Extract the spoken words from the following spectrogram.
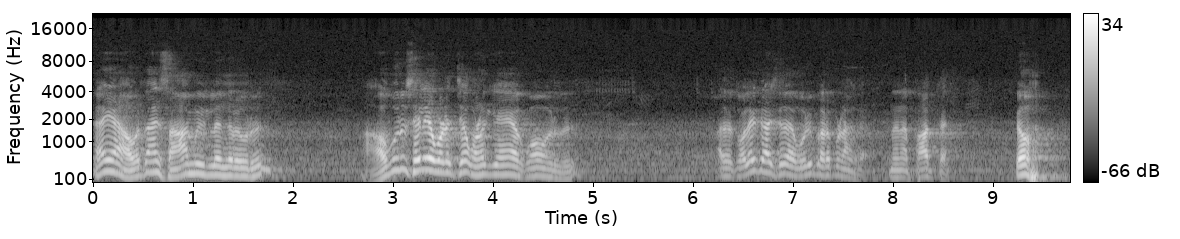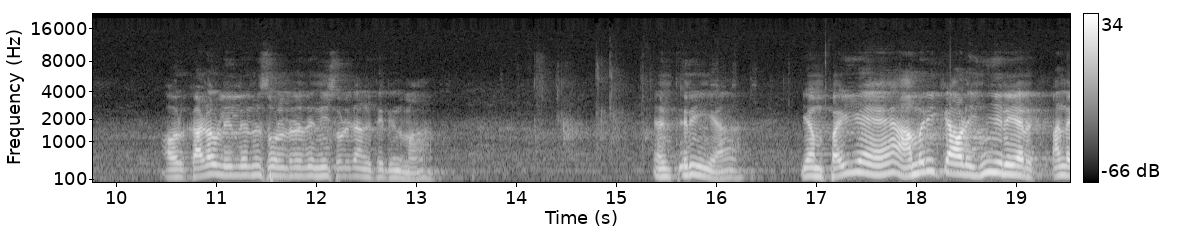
ஏன் அவர் தான் சாமி இல்லைங்கிறவர். அவர் சிலையை உடைச்சா உனக்கு ஏன் கோவம் வருது? அதை தொலைக்காட்சியில் ஒளிபரப்புனாங்க. நான் பார்த்தேன். யோ அவர் கடவுள் இல்லைன்னு சொல்கிறது நீ சொல்லி தான் எனக்கு தெரியணுமா எனக்கு தெரியுங்க. என் பையன் அமெரிக்காவோட இன்ஜினியர் அந்த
